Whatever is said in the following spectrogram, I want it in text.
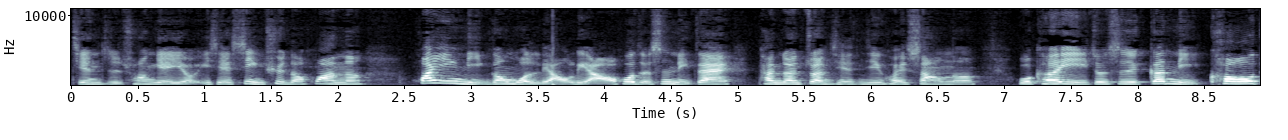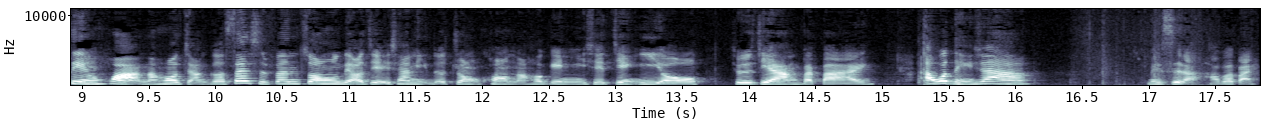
兼职创业有一些兴趣的话呢，欢迎你跟我聊聊，或者是你在判断赚钱机会上呢，我可以就是跟你扣电话，然后讲个三十分钟，了解一下你的状况，然后给你一些建议哦。就是这样，拜拜啊！我等一下，没事啦，好，拜拜。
